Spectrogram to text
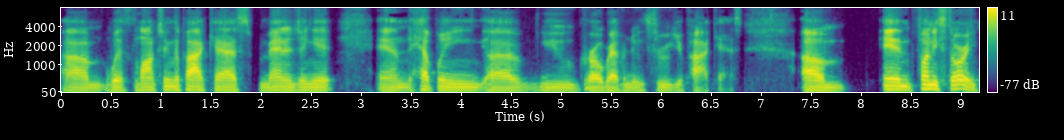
um, with launching the podcast, managing it, and helping uh, you grow revenue through your podcast. Um, and funny story,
